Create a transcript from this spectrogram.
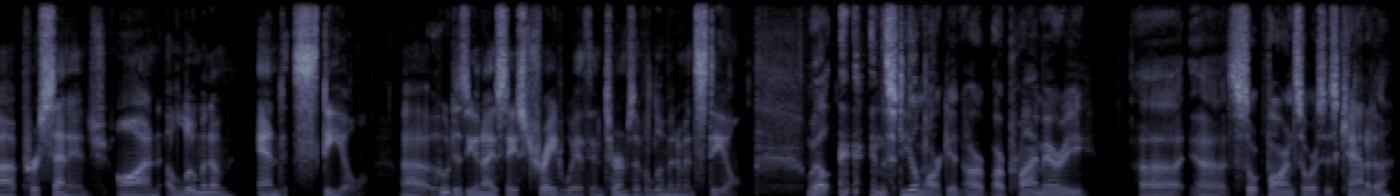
uh, percentage on aluminum and steel. Uh, who does the United States trade with in terms of aluminum and steel? Well, in the steel market, our, our primary uh, uh, so foreign source is Canada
